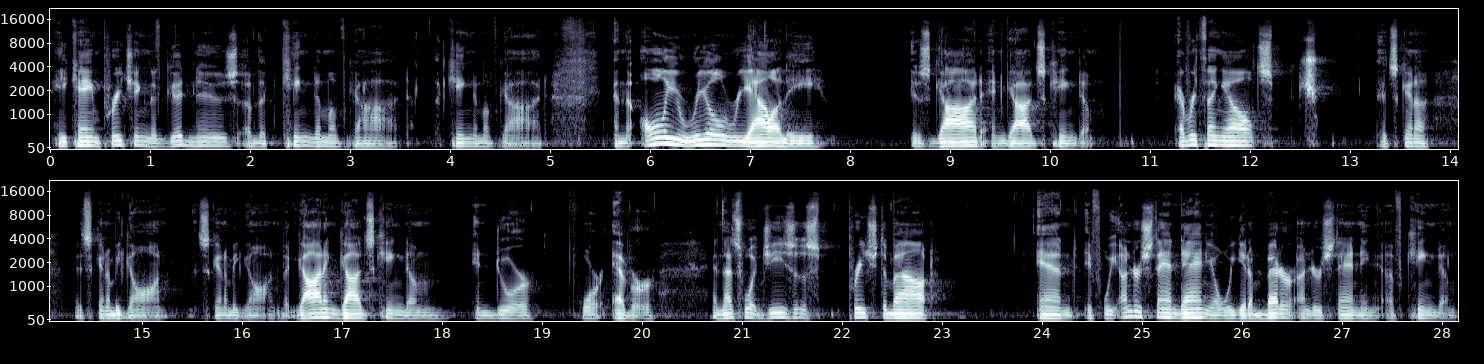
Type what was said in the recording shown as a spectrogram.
He came preaching the good news of the kingdom of God, the kingdom of God. And the only real reality is God and God's kingdom. Everything else, it's going to it's going to be gone it's going to be gone. But God and God's kingdom endure forever. And that's what Jesus preached about. And if we understand Daniel, we get a better understanding of kingdom.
